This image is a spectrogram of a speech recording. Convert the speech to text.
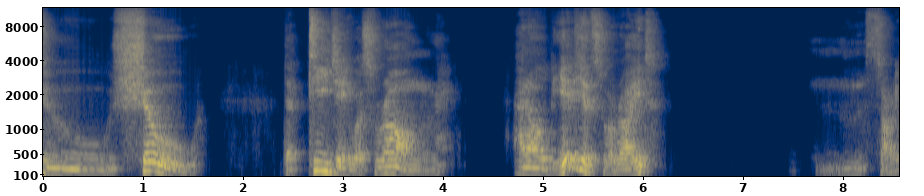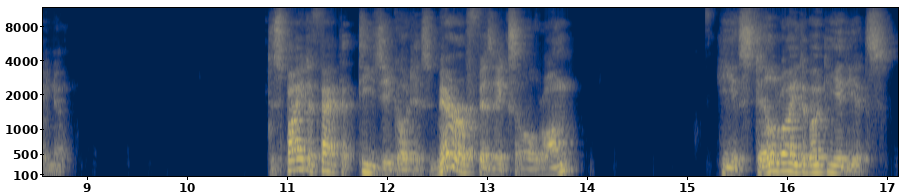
to show that TJ was wrong and all the idiots were right, mm, sorry, no. despite the fact that TJ got his mirror physics all wrong, he is still right about the idiots.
